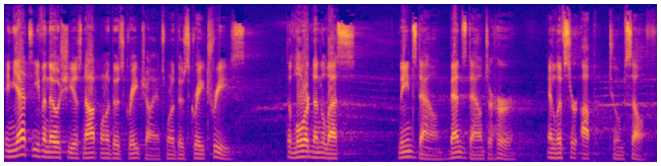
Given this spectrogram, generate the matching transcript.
And yet, even though she is not one of those great giants, one of those great trees, the Lord nonetheless leans down, bends down to her, and lifts her up to Himself.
